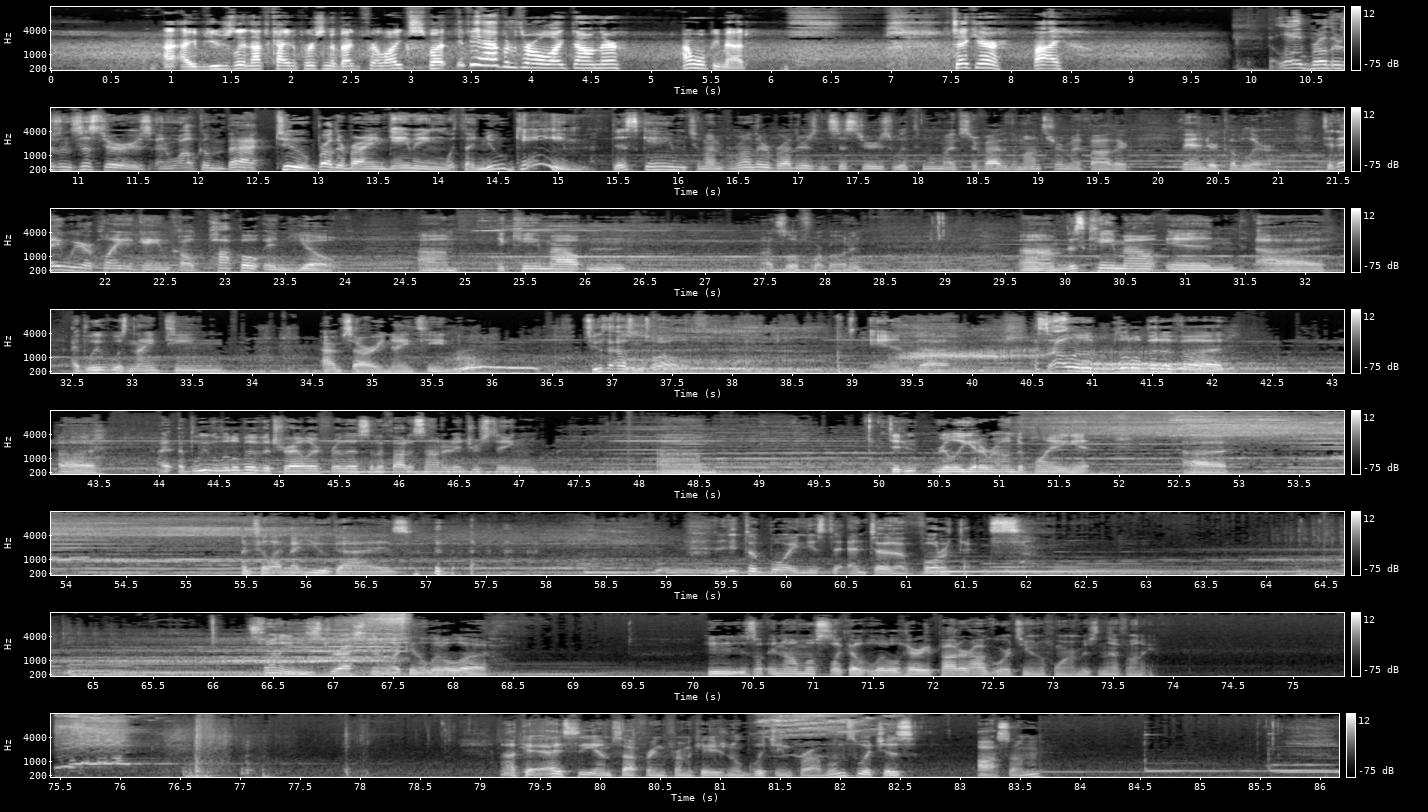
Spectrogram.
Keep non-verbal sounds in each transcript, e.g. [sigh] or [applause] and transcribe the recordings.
I, am usually not the kind of person to beg for likes, but if you happen to throw a like down there, I won't be mad. Take care. Bye. Hello, brothers and sisters, and welcome back to Brother Brian Gaming with a new game. This game to my mother, brothers, and sisters with whom I've survived the monster and my father, Vander Caballero. Today we are playing a game called Papo and Yo. Um, it came out in. Oh, that's a little foreboding. Um, this came out in. Uh, I believe it was 19. I'm sorry, 19. 2012. And. Uh, I saw a little, bit of uh, uh, I, I, believe a little bit of a trailer for this, and I thought it sounded interesting. Um, didn't really get around to playing it uh, until I met you guys. [laughs] Little boy needs to enter the vortex. It's funny, he's dressed in like in a little uh, he is in almost like a little Harry Potter Hogwarts uniform. Isn't that funny? Okay, I see I'm suffering from occasional glitching problems, which is awesome.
